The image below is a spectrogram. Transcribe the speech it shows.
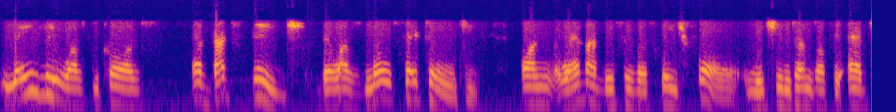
mainly was because at that stage there was no certainty on whether this is a stage four, which in terms of the act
